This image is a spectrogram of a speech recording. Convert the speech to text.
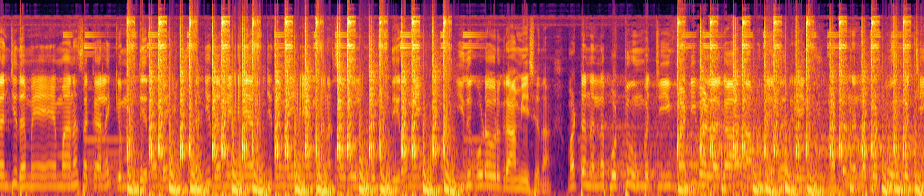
ரஞ்சிதமே மனச கலைக்கும் மந்திரமே. ரஞ்சிதமே ரஞ்சிதமே மனச உலுக்கும் மந்திரமே. இது கூட ஒரு கிராமிய இசை தான். வட்ட நல்ல பொட்டு உம்பச்சி வடிவழகா அமைஞ்சவரே வட்ட நல்ல பொட்டு உம்பச்சி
